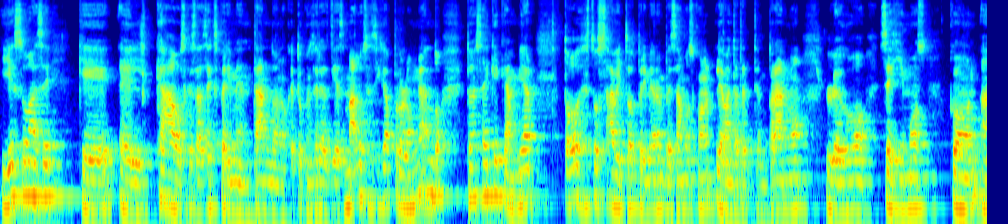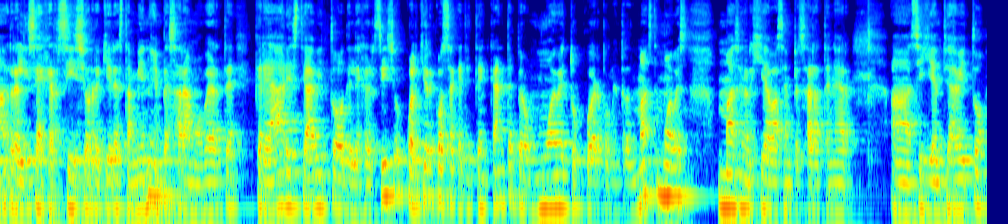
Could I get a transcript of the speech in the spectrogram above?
y eso hace que el caos que estás experimentando en lo que tú consideras días malos se siga prolongando. Entonces hay que cambiar todos estos hábitos. Primero empezamos con levántate temprano, luego seguimos con ah, realiza ejercicio, requieres también empezar a moverte, crear este hábito del ejercicio, cualquier cosa que a ti te encante, pero mueve tu cuerpo. Mientras más te mueves, más energía vas a empezar a tener. Ah, siguiente hábito,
